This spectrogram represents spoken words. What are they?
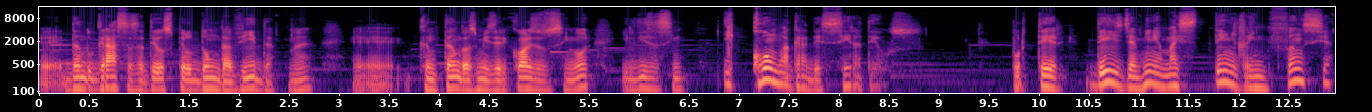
é, dando graças a Deus pelo dom da vida, né? É, cantando as misericórdias do Senhor, ele diz assim: e como agradecer a Deus por ter, desde a minha mais tenra infância,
